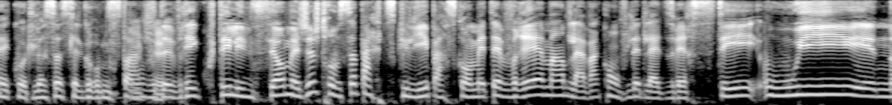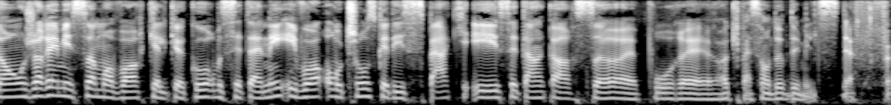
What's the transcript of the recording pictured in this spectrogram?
Écoute, là, ça, c'est le gros mystère. Vous devrez écouter l'émission. Mais juste, je trouve ça particulier parce qu'on mettait vraiment de l'avant qu'on voulait de la diversité. Oui et non. J'aurais aimé ça, moi, voir quelques courbes cette année et voir autre chose que des SPAC. Et c'est encore ça euh, pour euh, Occupation Double 2019.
